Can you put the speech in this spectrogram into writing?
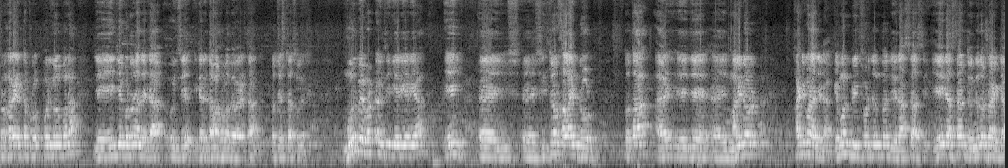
সরকারের একটা পরিকল্পনা যে এই যে ঘটনা যেটা হয়েছে এটাকে দামা খাওয়া দেওয়ার একটা প্রচেষ্টা চলে। মূল ব্যাপারটা হয়েছে এরিয়া এই শিলচর খালাইন রোড তথা এই যে মালিডোর খাটিগড়া যেটা, কেমন ব্রিজ পর্যন্ত যে রাস্তা আছে, এই রাস্তার দৈন্যদশা এটা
